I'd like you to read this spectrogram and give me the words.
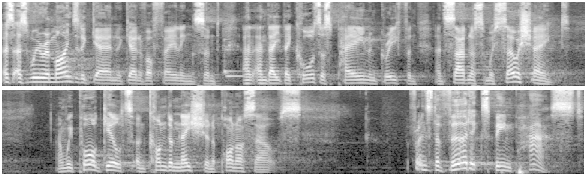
As, as we're reminded again and again of our failings, and, and, and they, they cause us pain and grief and, and sadness, and we're so ashamed and we pour guilt and condemnation upon ourselves. But friends, the verdict's been passed.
